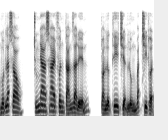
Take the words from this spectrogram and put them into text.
Một lát sau, chúng nha sai phân tán ra đến, toàn lực thi triển lùng bắt chi thuật.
